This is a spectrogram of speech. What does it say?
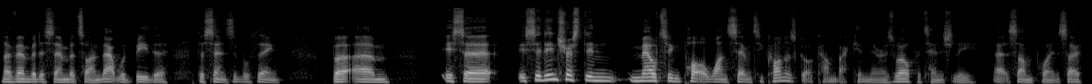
November, December time. That would be the the sensible thing. But um, it's a it's an interesting melting pot at 170. Conor's got to come back in there as well potentially at some point. So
